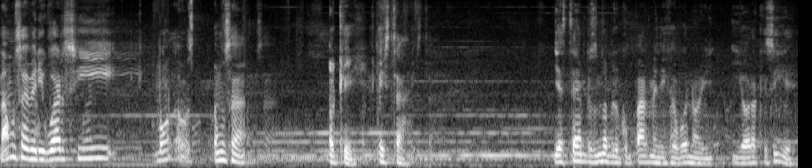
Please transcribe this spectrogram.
Vamos a averiguar si... Vamos, vamos a... Ok, ahí está. Ya está empezando a preocuparme. Dije, bueno, ¿y, y ahora qué sigue?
